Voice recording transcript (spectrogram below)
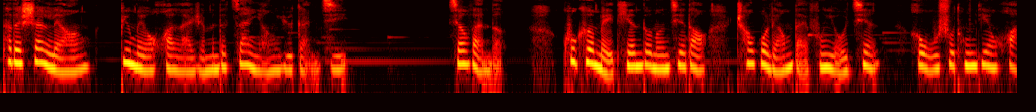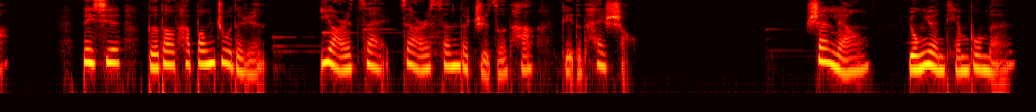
他的善良并没有换来人们的赞扬与感激，相反的，库克每天都能接到超过两百封邮件和无数通电话，那些得到他帮助的人，一而再、再而三的指责他给的太少。善良永远填不满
